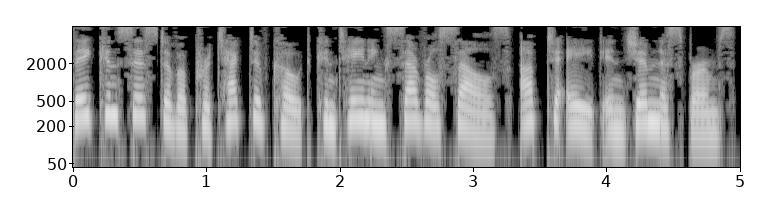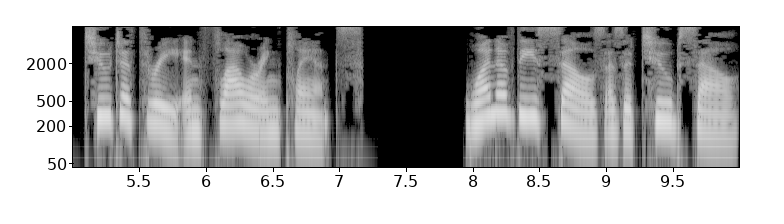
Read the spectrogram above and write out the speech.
They consist of a protective coat containing several cells up to eight in gymnosperms, two to three in flowering plants. One of these cells is a tube cell.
